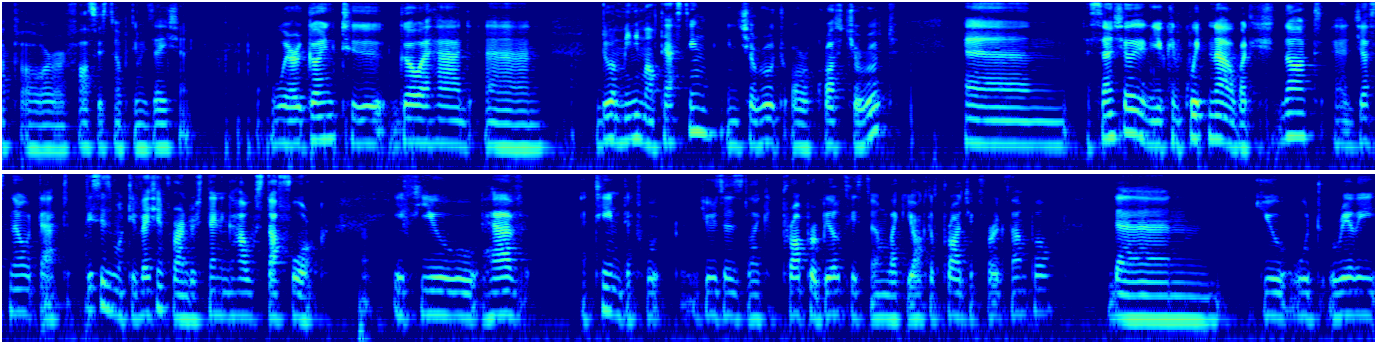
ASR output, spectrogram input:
up or file system optimization we're going to go ahead and do a minimal testing in Chroot or cross Chroot and essentially you can quit now but you should not uh, just know that this is motivation for understanding how stuff work. If you have a team that uses like a proper build system like Yocto project for example then you would really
